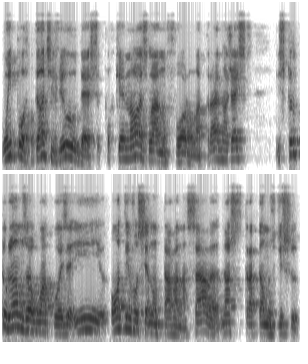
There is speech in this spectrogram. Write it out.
O importante, viu, Décio, porque nós lá no fórum, lá atrás, nós já estruturamos alguma coisa. E ontem você não estava na sala, nós tratamos disso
